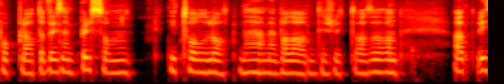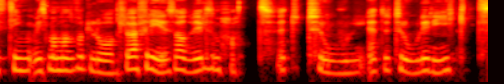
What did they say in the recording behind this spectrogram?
popplate eksempel, som de tolv låtene med balladen til slutt, altså sånn at hvis, ting, hvis man hadde fått lov til å være friere, så hadde vi liksom hatt et utrolig, et utrolig rikt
